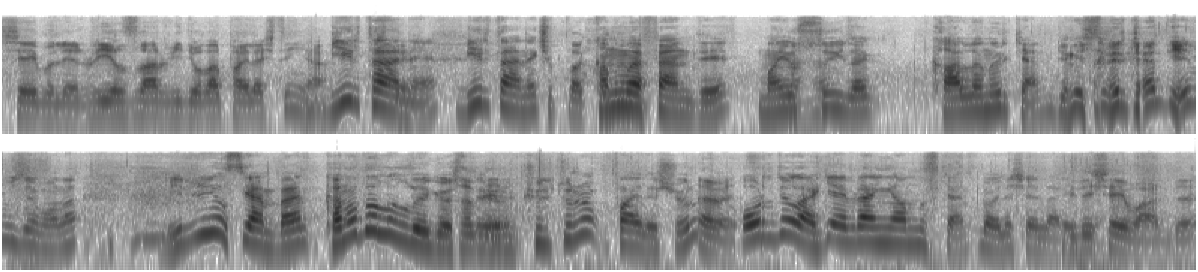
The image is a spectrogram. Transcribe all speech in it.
Şey böyle reels'lar, videolar paylaştın ya. Bir tane, bir tane Çıplak kadın. hanımefendi mayosuyla karlanırken, güneşlenirken diyemeyeceğim ona. Bir Reels yani ben Kanadalılığı gösteriyorum, kültürü paylaşıyorum. Evet. Orada diyorlar ki evren yalnızken böyle şeyler Bir yapıyor. de şey vardı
